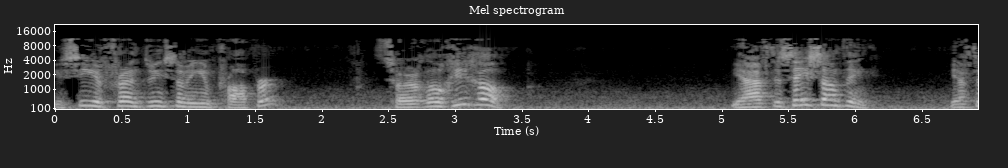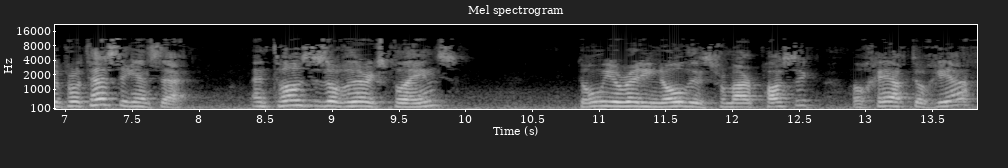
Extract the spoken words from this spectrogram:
You see your friend doing something improper. You have to say something. You have to protest against that. And Tosfos over there explains, don't we already know this from our pasuk? Ocheach tochiach?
